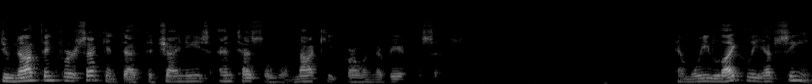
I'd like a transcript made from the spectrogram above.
Do not think for a second that the Chinese and Tesla will not keep growing their vehicle sales and we likely have seen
